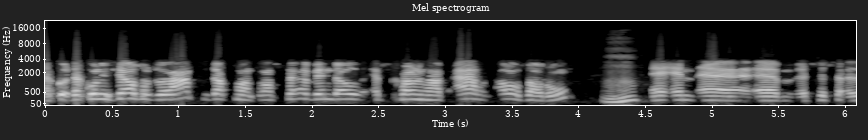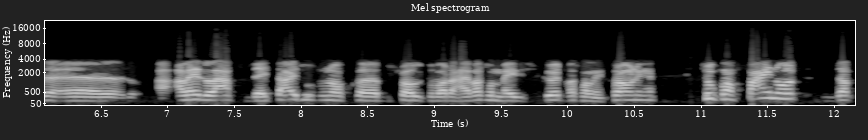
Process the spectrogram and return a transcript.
Daar, kon, daar kon hij zelfs op de laatste dag van het transferwindow. FC Groningen had eigenlijk alles al rond. Aha. En, en eh, ehm, het is, eh, eh, alleen de laatste details hoeven nog besproken te worden. Hij was al medisch gekeurd, was al in Groningen. Toen kwam Feyenoord, dat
